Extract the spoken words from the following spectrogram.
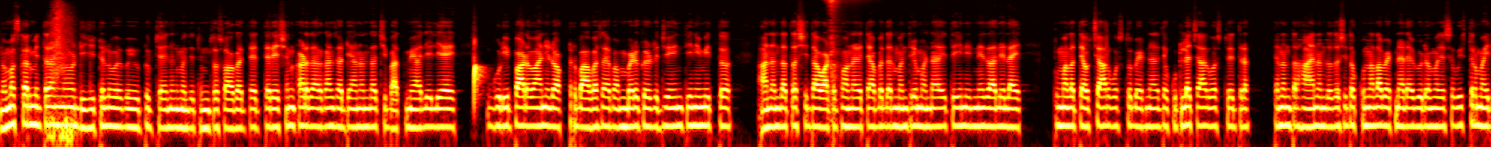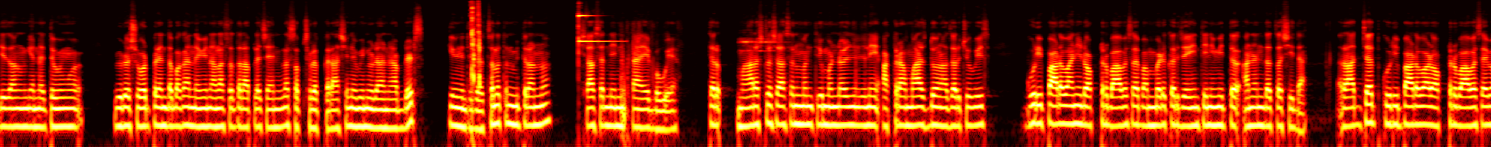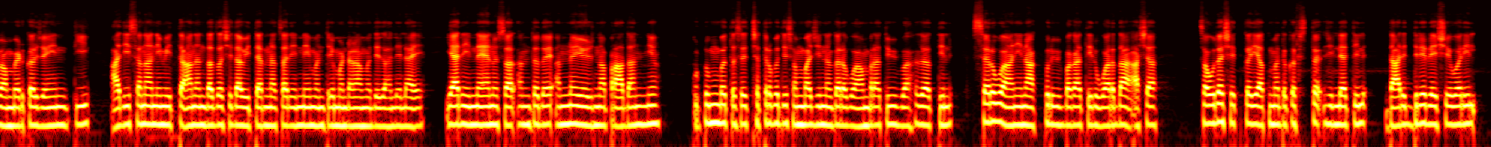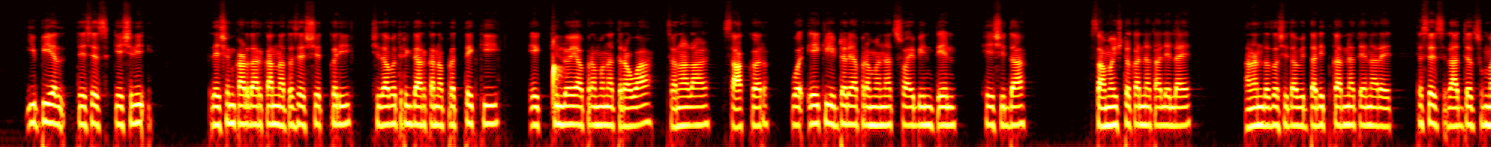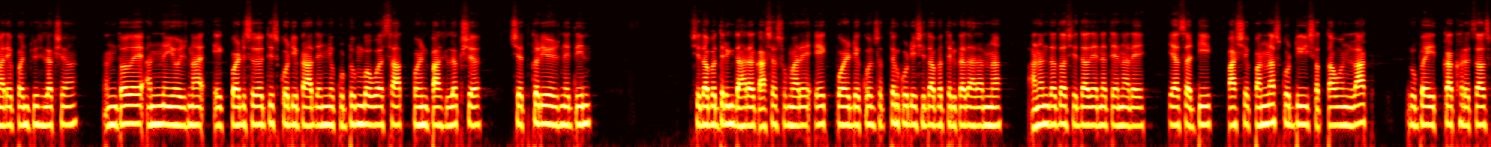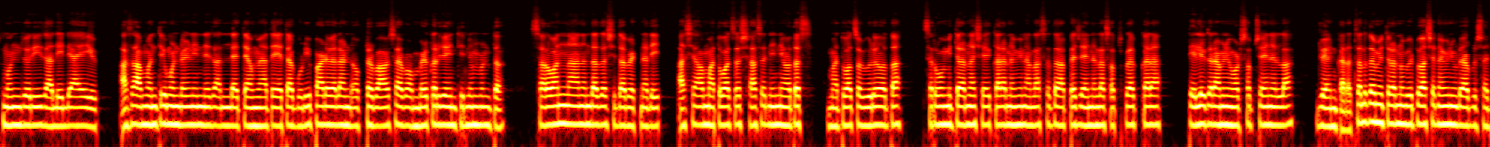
नमस्कार मित्रांनो डिजिटल वैभव यूट्यूब चॅनलमध्ये तुमचं स्वागत आहे. तर रेशन कार्डधारकांसाठी आनंदाची बातमी आलेली आहे. गुढीपाडवा आणि डॉक्टर बाबासाहेब आंबेडकर जयंतीनिमित्त आनंदाचा शिदा वाटप होणार आहे. त्याबद्दल मंत्रिमंडळातही निर्णय झालेला आहे. तुम्हाला त्या चार वस्तू भेटणार आहेत. त्या कुठल्या चार वस्तू आहेत? तर त्यानंतर हा आनंदाचा शिदा कुणाला भेटणार आहे? व्हिडिओमध्ये सविस्तर माहिती जाणून घेणार तुम्ही व्हिडिओ शेवटपर्यंत बघा. नवीन आला असेल तर आपल्या चॅनलला सबस्क्राईब करा. असे नवीन व्हिडिओ आणि अपडेट्स घेऊन येते. चला तर मित्रांनो शासन निर्णय काय आहे बघूया. तर महाराष्ट्र शासन मंत्रिमंडळ निर्णय अकरा मार्च दोन हजार चोवीस गुढीपाडवा आणि डॉक्टर बाबासाहेब आंबेडकर जयंतीनिमित्त आनंदाचा शिदा. राज्यात गुढीपाडवा डॉक्टर बाबासाहेब आंबेडकर जयंती आदी सणानिमित्त आनंदाचा शिदा वितरणाचा निर्णय मंत्रिमंडळामध्ये झालेला आहे. या निर्णयानुसार अंत्योदय अन्न योजना प्राधान्य कुटुंब तसेच छत्रपती संभाजीनगर व अमरावती विभागातील सर्व आणि नागपूर विभागातील वर्धा अशा चौदा शेतकरी आत्मग्रस्त जिल्ह्यातील दारिद्र्य रेषेवरील ई पी एल तसेच केशरी रेशन कार्डधारकांना तसेच शेतकरी शिधापत्रिकधारकांना प्रत्येकी एक किलो या प्रमाणात रवा चणा डाळ साखर व एक लिटर या प्रमाणात सोयाबीन तेल हे शिधा समाविष्ट करण्यात आलेलं आहे. आनंदाचा शिधा वितरित करण्यात येणार आहे. तसेच राज्यात सुमारे पंचवीस लक्ष अंत्योदय अन्न योजना एक पॉईंट सदतीस कोटी प्राधान्य कुटुंब व सात पॉईंट पाच लक्ष शेतकरी योजनेतील शिधापत्रिकधारक अशा सुमारे एक पॉईंट एकोणसत्तर कोटी शिधापत्रिकाधारांना आनंदाचा शिधा देण्यात येणार आहे. यासाठी पाचशे पन्नास कोटी सत्तावन्न लाख रुपये इतका खर्चास मंजुरी झालेली आहे. असा मंत्रिमंडळ निर्णय झालेला आहे. त्यामुळे आता येत्या गुढीपाडव्याला डॉक्टर बाबासाहेब आंबेडकर जयंतीनिमित्त सर्वांना आनंदाचा शिधा भेटणार आहे. असा हा महत्त्वाचा शासन निर्णय होता महत्त्वाचा व्हिडिओ होता. सर्व मित्रांना शेअर करा. नवीन आला असं तर आपल्या चॅनलला सबस्क्राईब करा. टेलिग्राम आणि व्हॉट्सअप चॅनलला जॉईन करा. चला तर मित्रांनो भेटू अशा नवीन व्हिडिओ अपडेटसाठी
